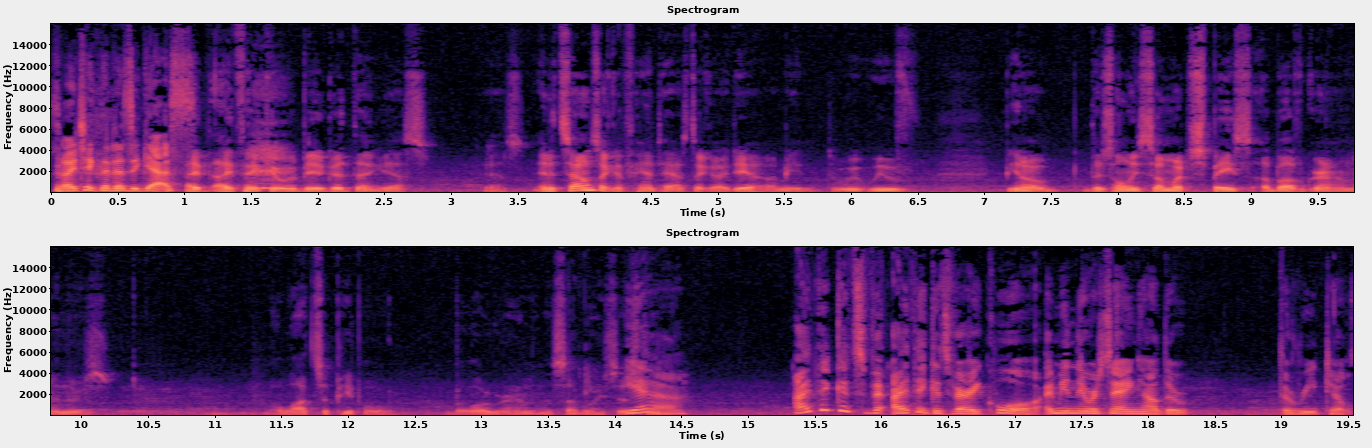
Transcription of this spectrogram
so I take that as a yes. I, I think it would be a good thing. Yes, yes, and it sounds like a fantastic idea. I mean, we, we've, you know, there's only so much space above ground, and there's lots of people below ground in the subway system. yeah. I think it's I think it's very cool. I mean, they were saying how the the retail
